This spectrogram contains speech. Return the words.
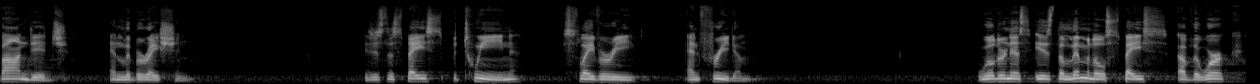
bondage and liberation. It is the space between slavery and freedom. Wilderness is the liminal space of the work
